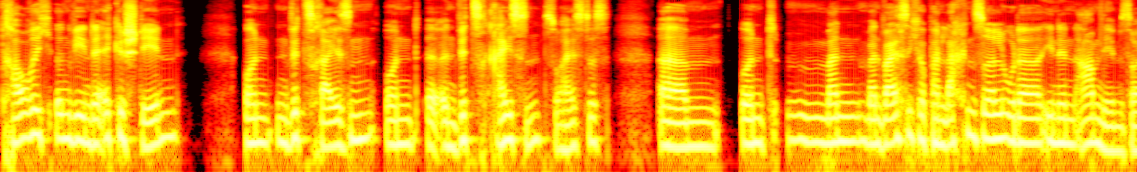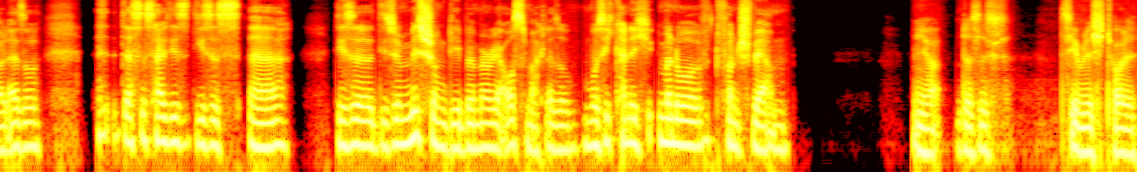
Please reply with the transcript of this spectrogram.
traurig irgendwie in der Ecke stehen und einen Witz reißen und äh, einen Witz reißen, so heißt es. Ähm, und man, man weiß nicht, ob man lachen soll oder ihn in den Arm nehmen soll. Also, das ist halt dieses, dieses, äh, diese, diese Mischung, die Bill Murray ausmacht. Also muss ich, kann ich immer nur von schwärmen. Ja, das ist ziemlich toll.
